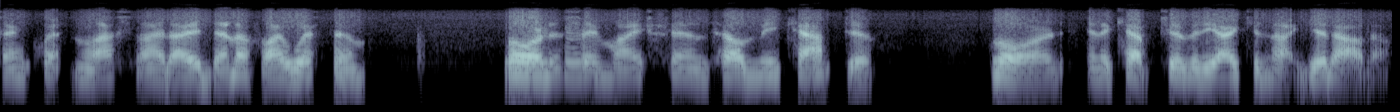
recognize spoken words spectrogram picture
San Quentin last night, I identify with him, Lord, mm-hmm. and say, My sins held me captive, Lord, in a captivity I could not get out of.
